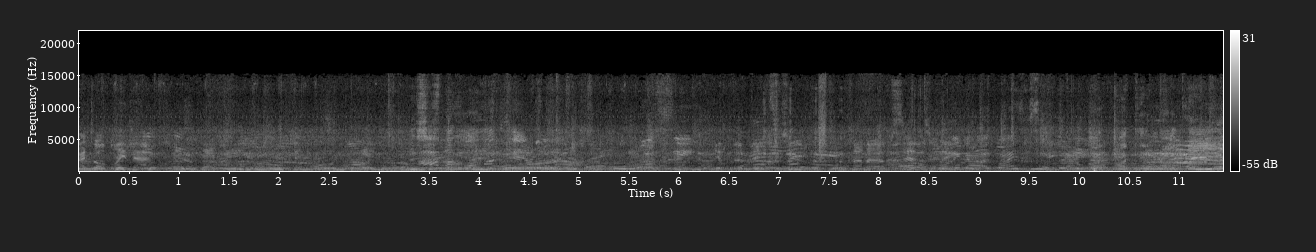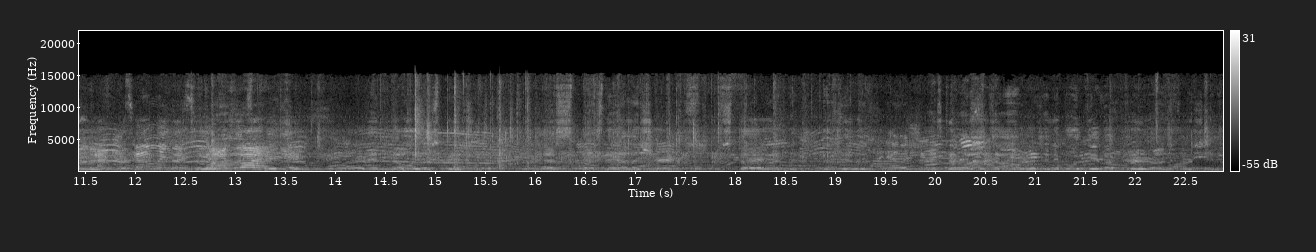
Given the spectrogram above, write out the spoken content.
I told Wayne that. They both gave up three runs first inning.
